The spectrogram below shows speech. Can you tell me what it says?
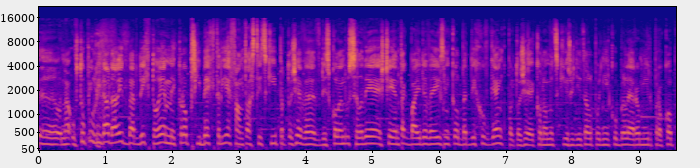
Eh, na vstupu hlídal David Berdych, to je mikropříběh, který je fantastický, protože v, v Diskolendu Silvie ještě jen tak by the way vznikl Berdychův gang, protože ekonomický ředitel podniku byl Jaromír Prokop,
